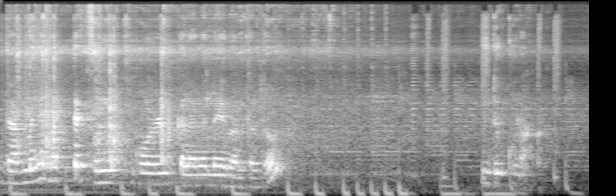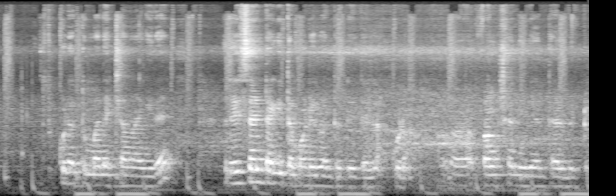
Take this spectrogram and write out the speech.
ಇದಾದಮೇಲೆ ಮತ್ತೆ ಫುಲ್ ಗೋಲ್ಡ್ ಕಲರಲ್ಲೇ ಇರುವಂಥದ್ದು ಇದು ಕೂಡ. ಕೂಡ ತುಂಬಾ ಚೆನ್ನಾಗಿದೆ. ರೀಸೆಂಟಾಗಿ ತೊಗೊಂಡಿರುವಂಥದ್ದು ಇದೆಲ್ಲ ಕೂಡ. ಫಂಕ್ಷನ್ ಇದೆ ಅಂತ ಹೇಳ್ಬಿಟ್ಟು.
